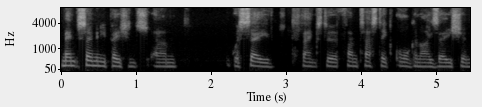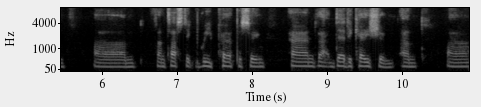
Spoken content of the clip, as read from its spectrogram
meant so many patients um, were saved thanks to a fantastic organization um, fantastic repurposing and that dedication um, uh,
